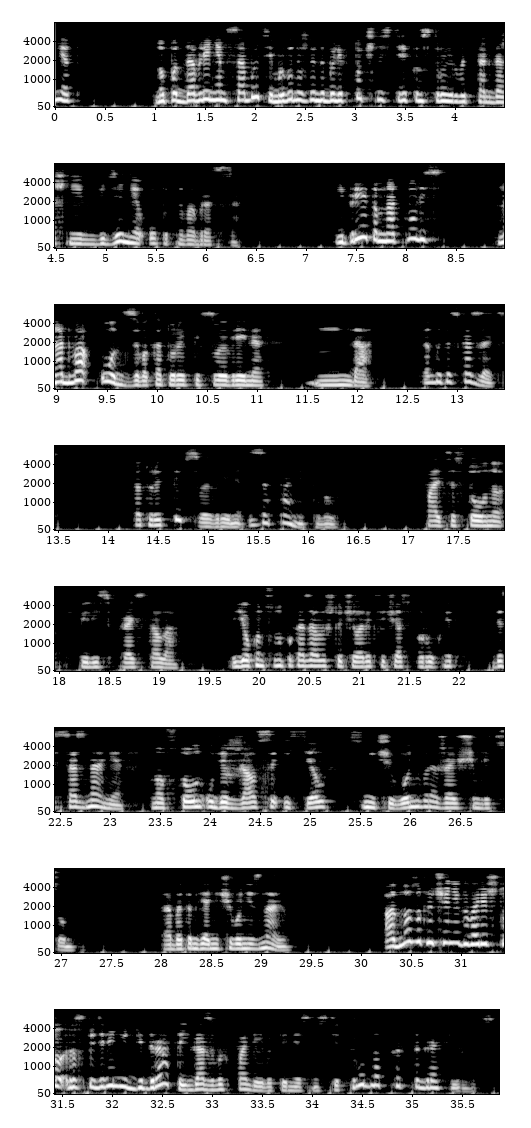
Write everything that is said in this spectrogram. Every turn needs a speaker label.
Speaker 1: Нет. Но под давлением событий мы вынуждены были в точности реконструировать тогдашнее введение опытного образца. И при этом наткнулись на два отзыва, которые ты в свое время... М да, как бы это сказать? Которые ты в свое время запамятовал. Пальцы Стоуна впились в край стола. Йохансону показалось, что человек сейчас рухнет без сознания, но Стоун удержался и сел с ничего не выражающим лицом. Об этом я ничего не знаю. Одно заключение говорит, что распределение гидрата и газовых полей в этой местности трудно картографировать.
